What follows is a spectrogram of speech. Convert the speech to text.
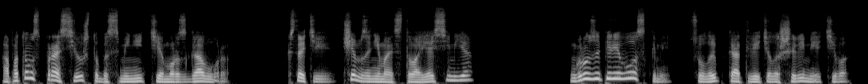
А потом спросил, чтобы сменить тему разговора. «Кстати, чем занимается твоя семья?» «Грузоперевозками», — с улыбкой ответила Шереметьева.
